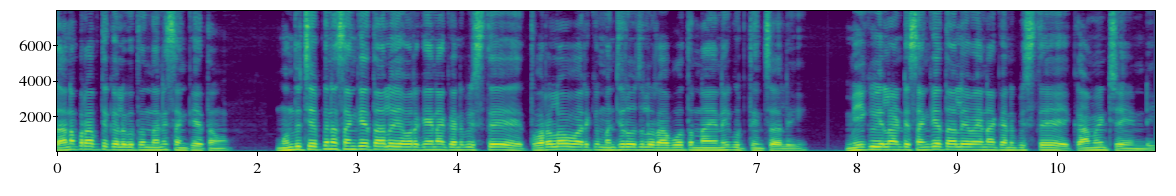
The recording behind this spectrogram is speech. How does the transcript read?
ధనప్రాప్తి కలుగుతుందని సంకేతం. ముందు చెప్పిన సంకేతాలు ఎవరికైనా కనిపిస్తే త్వరలో వారికి మంచి రోజులు రాబోతున్నాయని గుర్తించాలి. మీకు ఇలాంటి సంకేతాలు ఏవైనా కనిపిస్తే కామెంట్ చేయండి.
